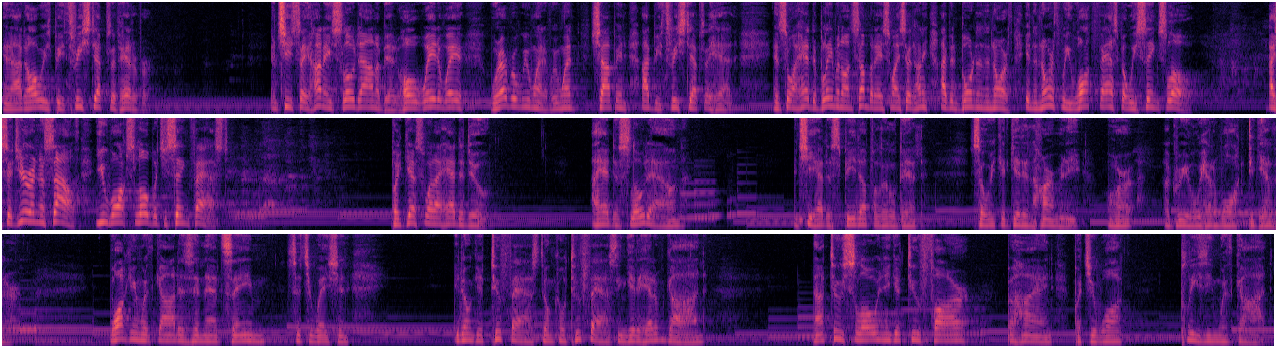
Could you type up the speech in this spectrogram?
And I'd always be three steps ahead of her. And she'd say, honey, slow down a bit. Hold, wait away. Wherever we went, if we went shopping, I'd be three steps ahead. And so I had to blame it on somebody. So I said, honey, I've been born in the North. In the North, we walk fast, but we sing slow. I said, You're in the South. You walk slow, but you sing fast. But guess what I had to do? I had to slow down, and she had to speed up a little bit so we could get in harmony or agree we had to walk together. Walking with God is in that same situation. You don't get too fast, don't go too fast and get ahead of God. Not too slow and you get too far behind, but you walk pleasing with God.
